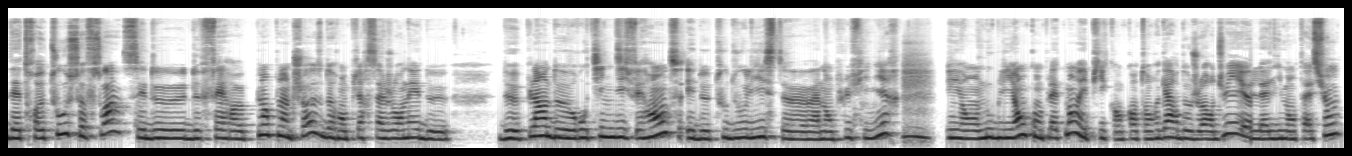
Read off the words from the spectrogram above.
d'être tout sauf soi, c'est de, de faire plein plein de choses, de remplir sa journée de, de plein de routines différentes et de to-do list euh, à n'en plus finir et en oubliant complètement. Et puis quand, quand on regarde aujourd'hui euh, l'alimentation,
